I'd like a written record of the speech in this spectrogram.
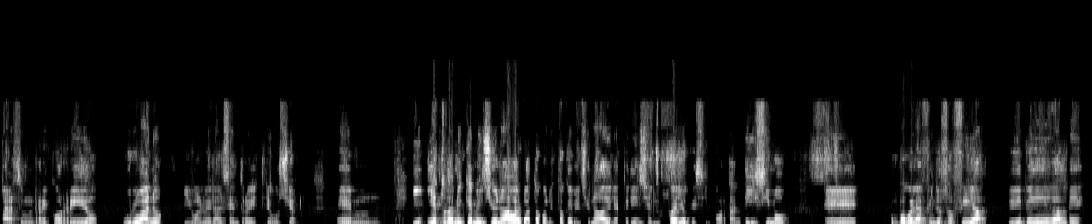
para hacer un recorrido urbano y volver al centro de distribución. Eh, y, esto también que mencionaba, Alberto, con esto que mencionaba de la experiencia del usuario, que es importantísimo, eh, un poco la filosofía de DPD de darle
